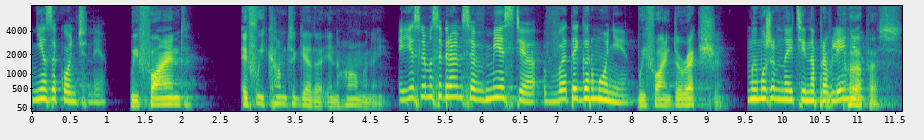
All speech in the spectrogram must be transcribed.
незаконченные. We find if we come together in harmony, И если мы собираемся вместе в этой гармонии, we find direction, мы можем найти направление, purpose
